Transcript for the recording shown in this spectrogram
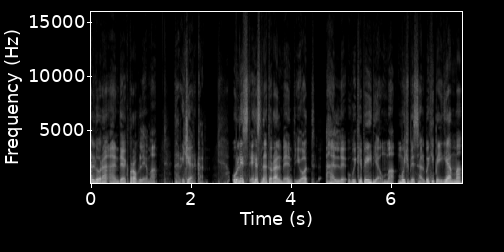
allura għandek problema ta' riċerka. U l-istess naturalment jott għal Wikipedia, ma mhux biss għal Wikipedia, ma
